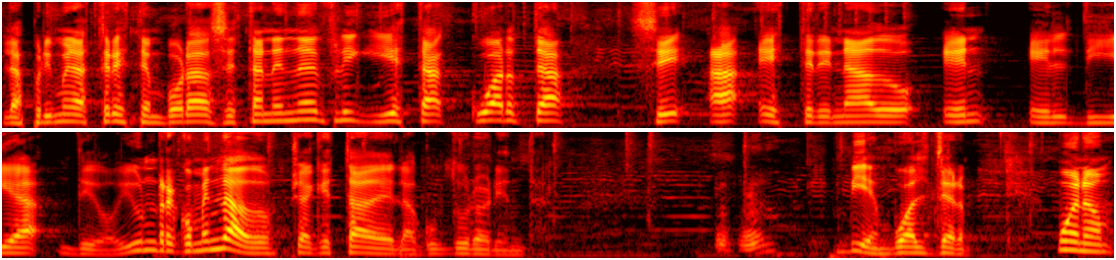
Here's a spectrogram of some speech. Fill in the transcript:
Las primeras tres temporadas están en Netflix y esta cuarta se ha estrenado en el día de hoy. Un recomendado, ya que está de la cultura oriental. Bien, Walter. Bueno,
